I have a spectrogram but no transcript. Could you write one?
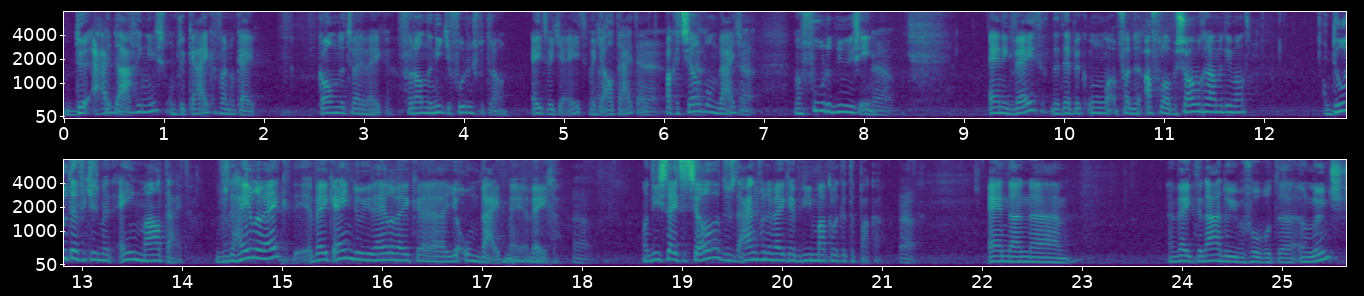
de uitdaging is om te kijken van... Oké, komende twee weken, verander niet je voedingspatroon. Eet wat je eet, wat je altijd eet. Pak hetzelfde ontbijtje, maar voer het nu eens in. Ja. En ik weet, dat heb ik van de afgelopen zomer gedaan met iemand. Doe het eventjes met één maaltijd. Dus de hele week, week één doe je de hele week eh, je ontbijt mee wegen. Ja. Want die is steeds hetzelfde, dus het einde van de week heb je die makkelijker te pakken. Ja. En dan eh, een week daarna doe je bijvoorbeeld eh, een lunch.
